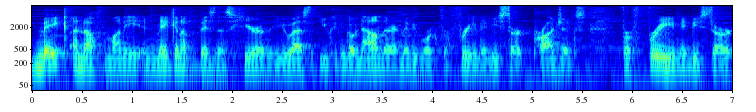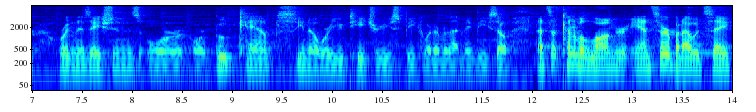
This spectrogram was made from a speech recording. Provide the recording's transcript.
make enough money and make enough business here in the US that you can go down there and maybe work for free, maybe start projects for free, maybe start organizations or, or boot camps, you know, where you teach or you speak, whatever that may be. So that's a kind of a longer answer, but I would say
